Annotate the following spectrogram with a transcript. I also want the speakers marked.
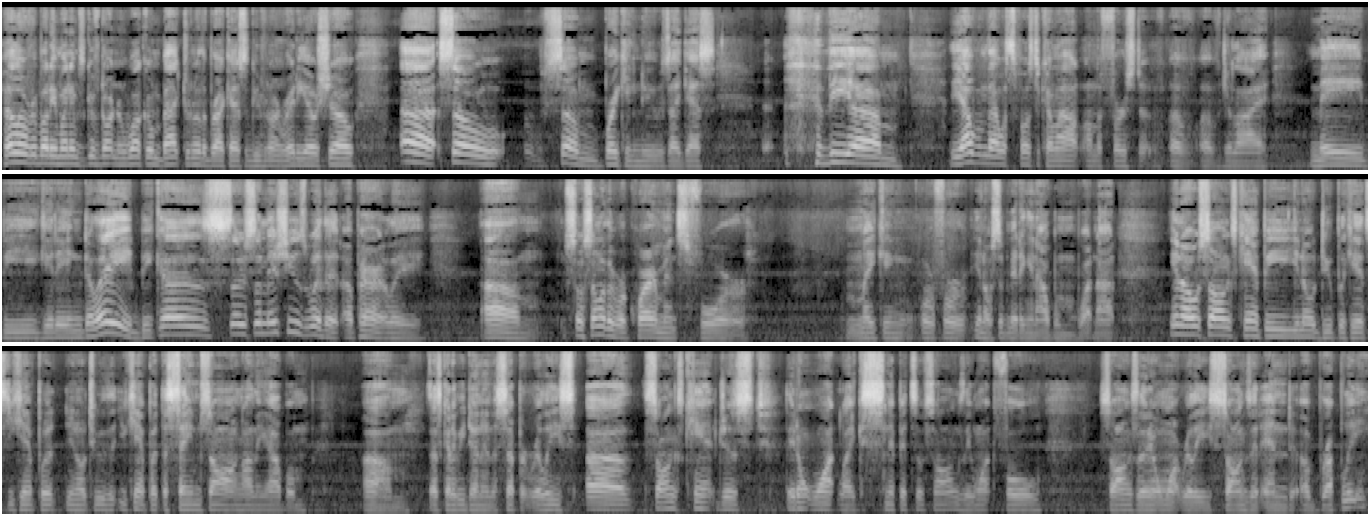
Speaker 1: Hello, everybody. My name is Goof Norton, and welcome back to another broadcast of Goof Norton Radio Show. Uh, so, some breaking news, I guess. the um, the album that was supposed to come out on the first of, of, of July may be getting delayed because there's some issues with it, apparently. Um, so, some of the requirements for making or for you know submitting an album whatnot you know, songs can't be, you know, duplicates. You can't put, you know, two, you can't put the same song on the album. Um, that's got to be done in a separate release. Uh, songs can't just, they don't want like snippets of songs. They want full songs. They don't want really songs that end abruptly.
